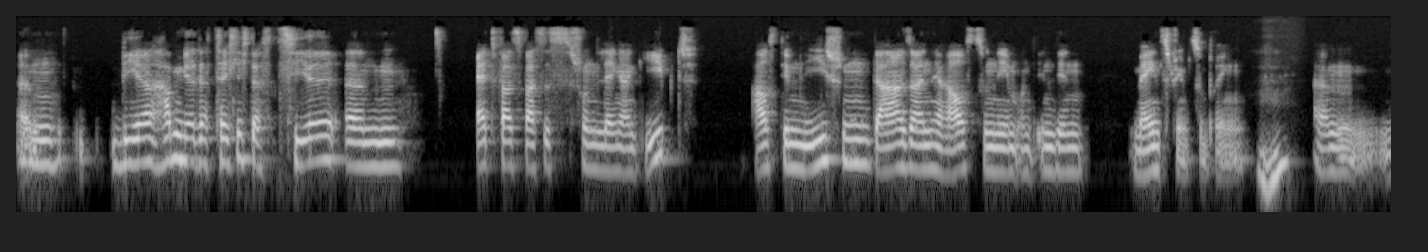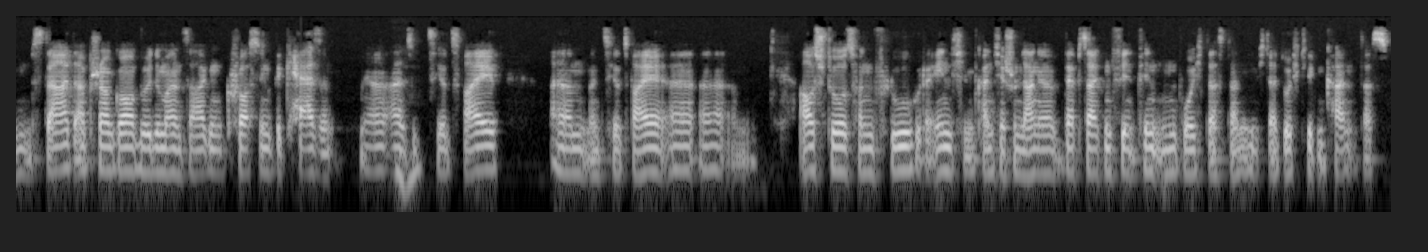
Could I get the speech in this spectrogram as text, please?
Ähm, wir haben ja tatsächlich das Ziel, ähm, etwas, was es schon länger gibt, aus dem Nischen-Dasein herauszunehmen und in den Mainstream zu bringen. Mhm. Ähm, Startup-Jargon würde man sagen, crossing the chasm. Ja, also CO2, ähm, ein CO2-Ausstoß äh, äh, von Flug oder ähnlichem kann ich ja schon lange Webseiten finden, wo ich das dann mich da durchklicken kann, das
